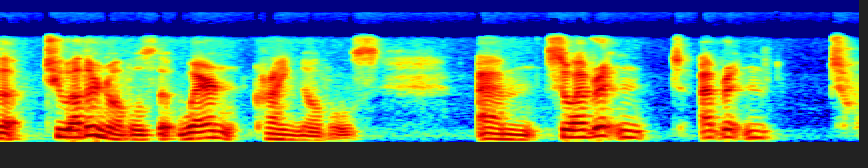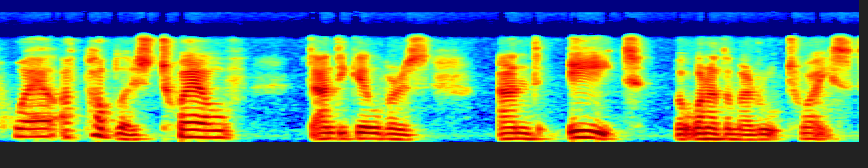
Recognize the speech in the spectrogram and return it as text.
that two other novels that weren't crime novels. Um, so I've written I've written twelve. I've published twelve Dandy Gilvers and eight, but one of them I wrote twice.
